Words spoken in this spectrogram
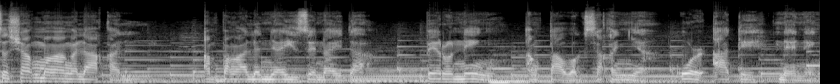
Sa siyang mga ngalakal, ang pangalan niya ay Zenaida, pero Ning ang tawag sa kanya or Ate Neneng.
